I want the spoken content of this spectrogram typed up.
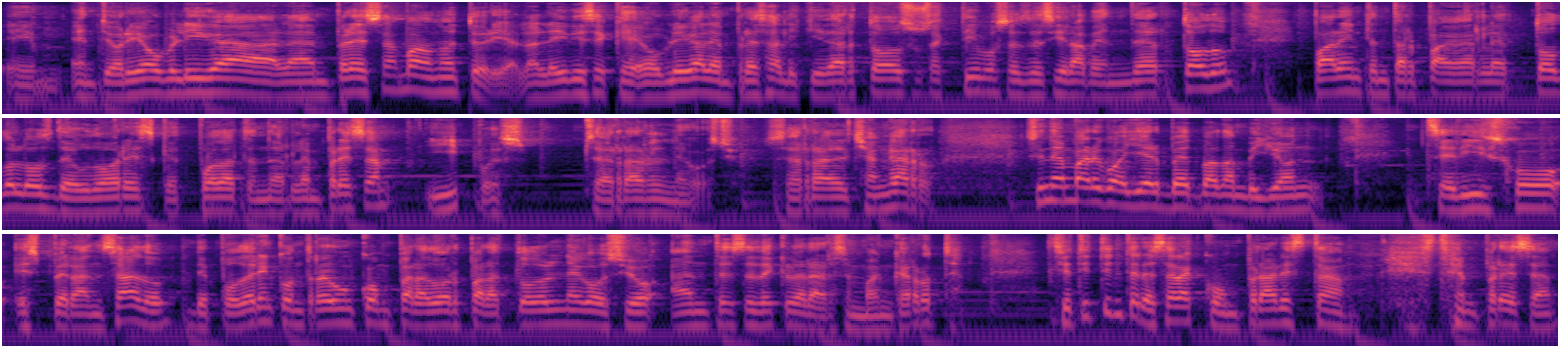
em, en teoría obliga a la empresa, bueno, no en teoría, la ley dice que obliga a la empresa a liquidar todos sus activos, es decir, a vender todo para intentar pagarle a todos los deudores que pueda tener la empresa y pues cerrar el negocio, cerrar el changarro. Sin embargo, ayer Bed Bath Beyond se dijo esperanzado de poder encontrar un comprador para todo el negocio antes de declararse en bancarrota. Si a ti te interesara comprar esta, esta empresa,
